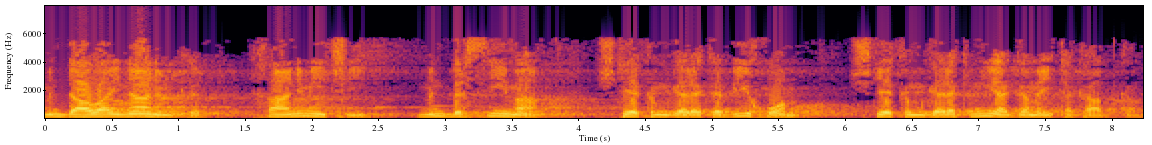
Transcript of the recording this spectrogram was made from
من داوای نانم کرد خانمی چی من برسیمە شتێکم گەرەکە بیخۆم شتێکم گەرەک نییە گەمەی تەکا بکەم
